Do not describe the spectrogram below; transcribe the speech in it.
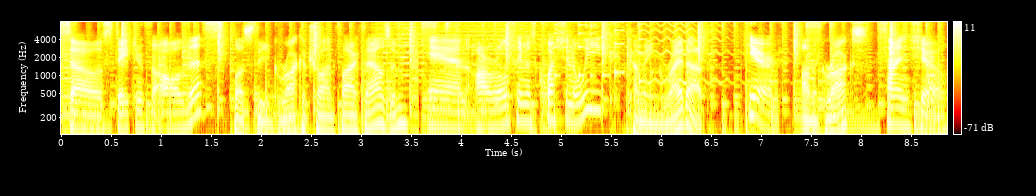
So stay tuned for all of this. Plus the Grokatron 5000. And our world famous question a week. Coming right up. Here. On the Groks Science Show.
